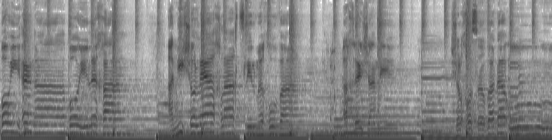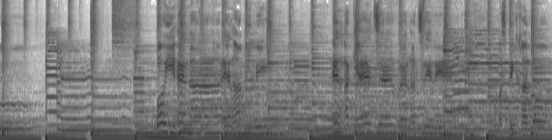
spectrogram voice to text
בואי הנה, בואי לכאן, אני שולח לך צליל מכוון, אחרי שנים של חוסר ודאות. בואי הנה אל המילים, אל הקצב, אל הצלילים, מספיק חלום,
